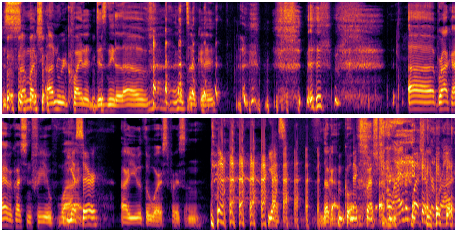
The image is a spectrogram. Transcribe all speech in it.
so much unrequited Disney love. That's okay. uh, Brock, I have a question for you. Why Yes, sir. are you the worst person? Yes. Okay, cool. Next question. Oh, I have a question for Brock.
